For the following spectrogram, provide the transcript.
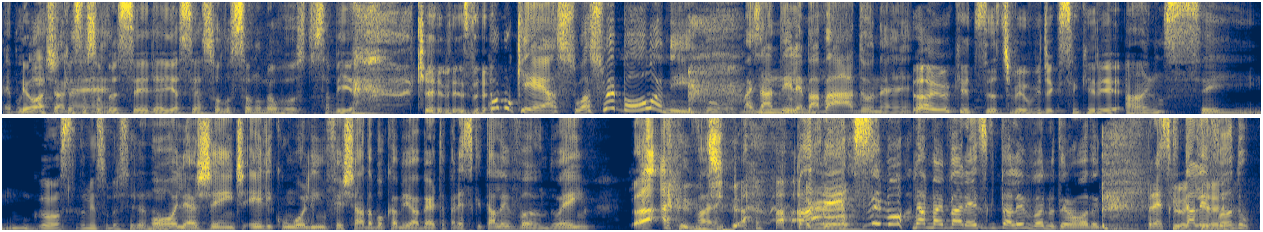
É bonita, Eu acho que né? essa sobrancelha ia ser a solução no meu rosto, sabia? Aqueles, né? Como que é? A sua? A sua é boa, amigo. Mas a hum. dele é babado, né? Ah, eu que eu tive o vídeo aqui sem querer. Ai, não sei. Não gosto da minha sobrancelha, não. Olha, gente, ele com o olhinho fechado, a boca meio aberta, parece que tá levando, hein? Ah, parece, Mona, mas parece que tá levando. Tem uma moda Parece que, que tá que é? levando é?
